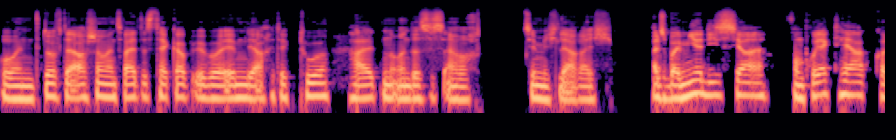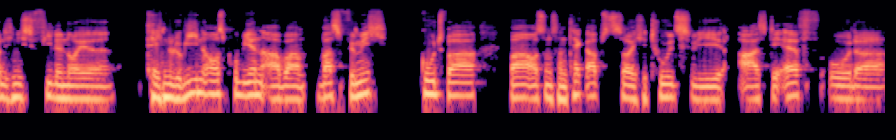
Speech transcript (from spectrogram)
Und durfte auch schon mein zweites Tech-Up über eben die Architektur halten und das ist einfach ziemlich lehrreich. Also bei mir dieses Jahr vom Projekt her konnte ich nicht viele neue Technologien ausprobieren, aber was für mich gut war, war aus unseren Tech-Ups solche Tools wie ASDF oder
